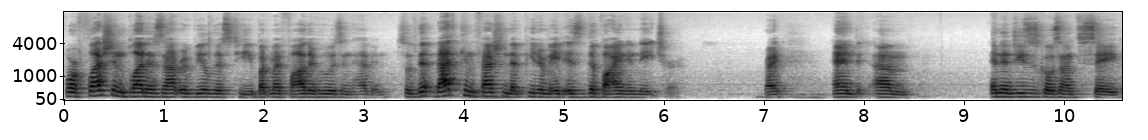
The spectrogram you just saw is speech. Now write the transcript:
For flesh and blood has not revealed this to you, but my Father who is in heaven. So th- that confession that Peter made is divine in nature, right? And um, and then Jesus goes on to say,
